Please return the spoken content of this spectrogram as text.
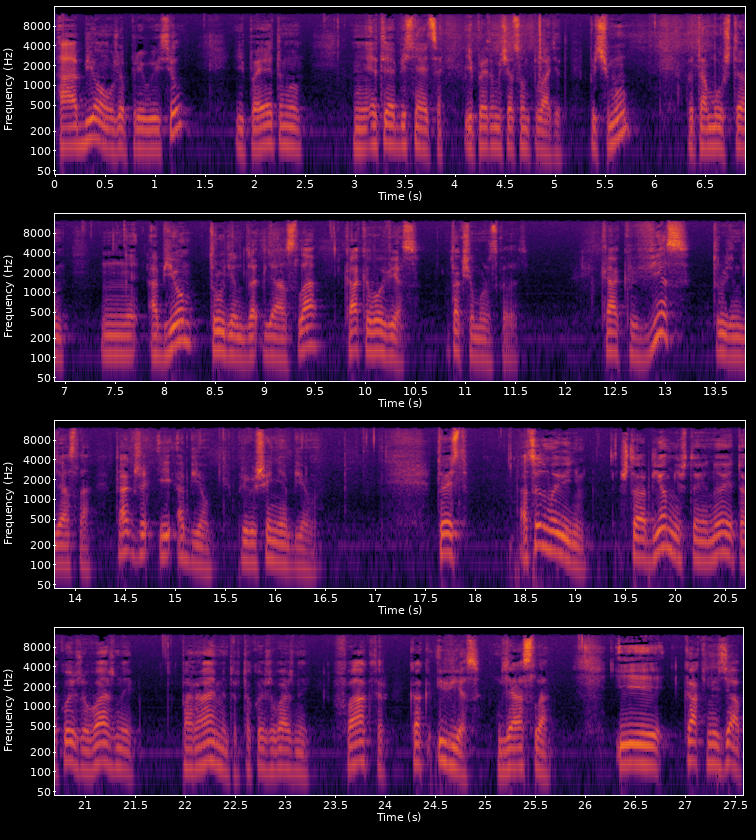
а объем уже превысил, и поэтому э, это и объясняется. И поэтому сейчас он платит. Почему? Потому что объем труден для, для осла, как его вес. Вот так еще можно сказать. Как вес труден для осла, также и объем, превышение объема. То есть, отсюда мы видим, что объем не что иное, такой же важный параметр, такой же важный фактор, как и вес для осла. И как нельзя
